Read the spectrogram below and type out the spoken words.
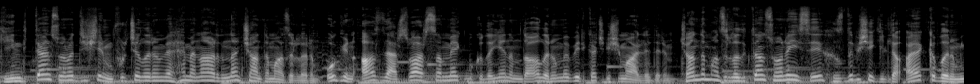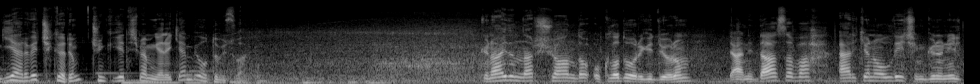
Giyindikten sonra dişlerimi fırçalarım ve hemen ardından çantamı hazırlarım. O gün az ders varsa Macbook'u da yanımda alırım ve birkaç işimi hallederim. Çantamı hazırladıktan sonra ise hızlı bir şekilde ayakkabılarımı giyer ve çıkarım çünkü yetişmem gereken bir otobüs var. Günaydınlar. Şu anda okula doğru gidiyorum. Yani daha sabah erken olduğu için günün ilk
